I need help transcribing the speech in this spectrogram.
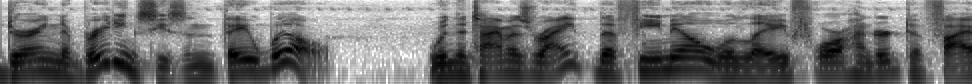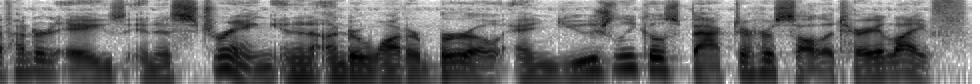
during the breeding season, they will. When the time is right, the female will lay 400 to 500 eggs in a string in an underwater burrow and usually goes back to her solitary life.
